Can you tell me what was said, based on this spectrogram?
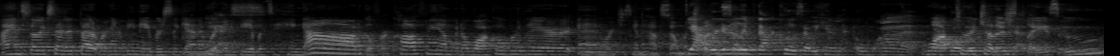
I am so excited that we're gonna be neighbors again and we're Yes. gonna be able to hang out, go for coffee. I'm gonna walk over there and we're just gonna have so much Yeah, fun. we're gonna So live that close that we can uh, walk to each other's other. place. Ooh,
